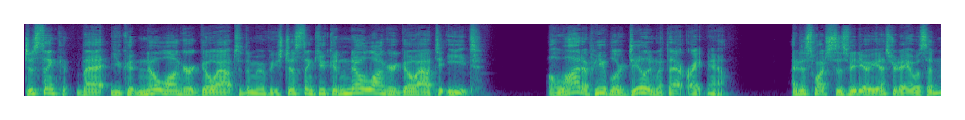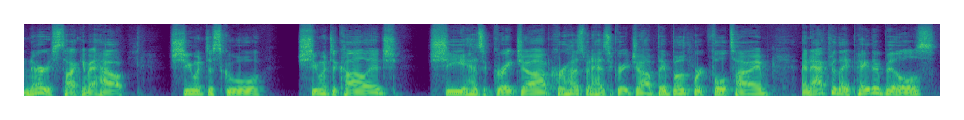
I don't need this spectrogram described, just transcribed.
just think that you could no longer go out to the movies. Just think you could no longer go out to eat. A lot of people are dealing with that right now. I just watched this video yesterday. It was a nurse talking about how she went to school, she went to college, she has a great job, her husband has a great job. They both work full time. And after they pay their bills,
